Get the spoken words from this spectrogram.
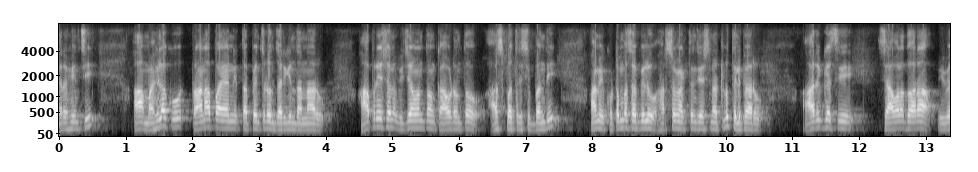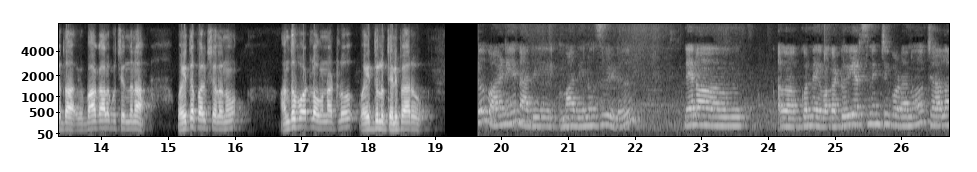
నిర్వహించి ఆ మహిళకు ప్రాణాపాయాన్ని తప్పించడం జరిగిందన్నారు. ఆపరేషన్ విజయవంతం కావడంతో ఆసుపత్రి సిబ్బంది ఆమె కుటుంబ సభ్యులు హర్షం వ్యక్తం చేసినట్లు తెలిపారు. ఆరోగ్యశ్రీ సేవల ద్వారా వివిధ విభాగాలకు చెందిన వైద్య పరీక్షలను అందుబాటులో ఉన్నట్లు వైద్యులు తెలిపారు. వాణి నాది మాది నూజివీడు. నేను కొన్ని ఒక టూ ఇయర్స్ నుంచి కూడాను చాలా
